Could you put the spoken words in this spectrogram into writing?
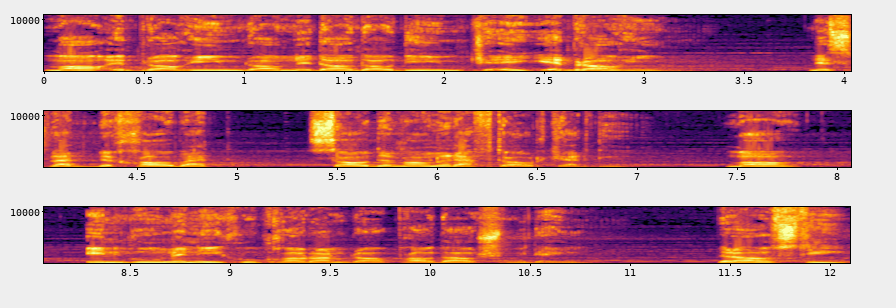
ما ابراهیم را ندا دادیم که ای ابراهیم نسبت به خوابت صادقانه رفتار کردی. ما این گونه نیکوکاران را پاداش می دهیم راستی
